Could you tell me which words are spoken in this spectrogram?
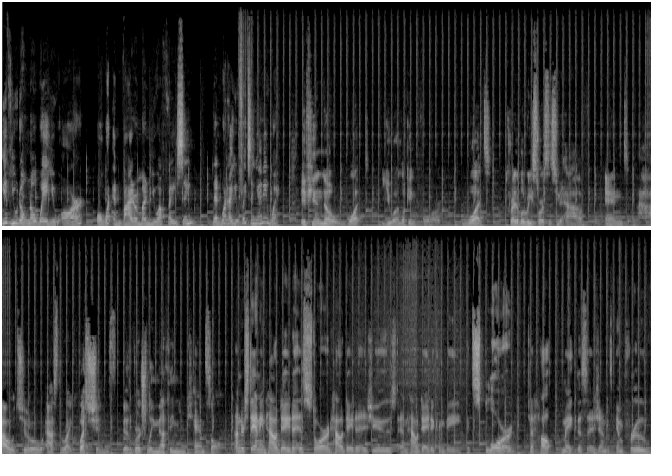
If you don't know where you are or what environment you are facing, then what are you fixing anyway? If you know what you are looking for, what credible resources you have, and how to ask the right questions, there's virtually nothing you can solve. Understanding how data is stored, how data is used, and how data can be explored to help make decisions, improve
